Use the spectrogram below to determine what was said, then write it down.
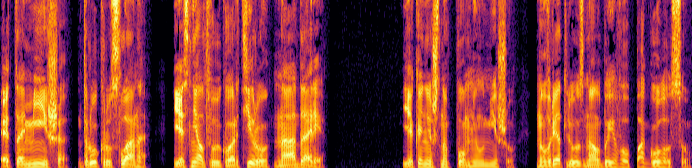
«Это Миша, друг Руслана. Я снял твою квартиру на Адаре». Я, конечно, помнил Мишу, но вряд ли узнал бы его по голосу,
